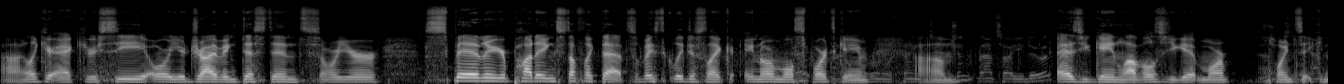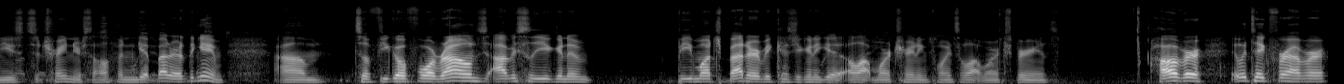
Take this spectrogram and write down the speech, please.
uh, like your accuracy or your driving distance or your spin or your putting stuff like that. So basically just like a normal sports game. Um, as you gain levels you get more points that you can use to train yourself and get better at the game. Um, so if you go four rounds obviously you're going to be much better because you're going to get a lot more training points a lot more experience However, it would take forever,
